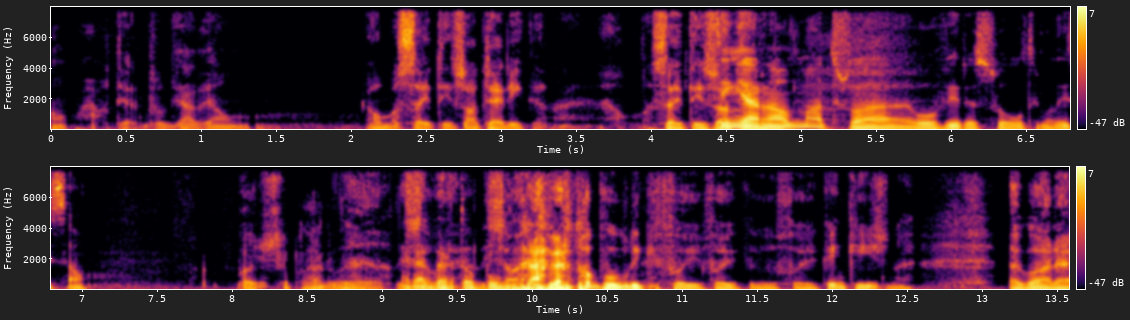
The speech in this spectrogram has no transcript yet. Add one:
Não, a atualidade é, um, é uma seita esotérica, não é? é uma seita esotérica. Tinha Arnaldo Matos lá a ouvir a sua última lição. Pois, é claro. Era aberto ao público. Era aberto ao público, foi, foi, foi quem quis, não é? Agora,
